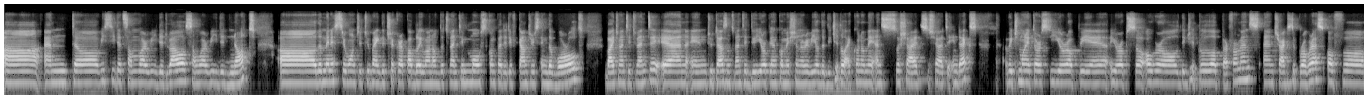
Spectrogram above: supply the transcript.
and we see that somewhere we did well, somewhere we did not. Uh, the ministry wanted to make the Czech Republic one of the 20 most competitive countries in the world by 2020. And in 2020, the European Commission revealed the Digital Economy and Society, Society Index, which monitors Europe, Europe's uh, overall digital performance and tracks the progress of uh,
